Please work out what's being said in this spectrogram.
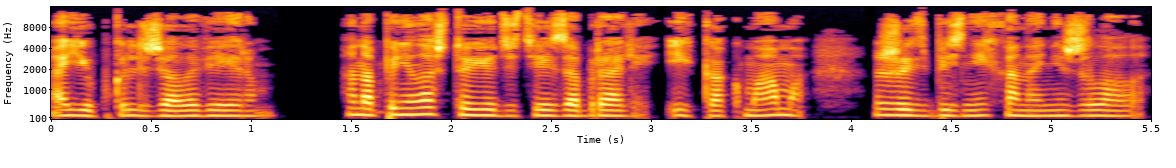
а юбка лежала веером. Она поняла, что ее детей забрали, и, как мама, жить без них она не желала.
